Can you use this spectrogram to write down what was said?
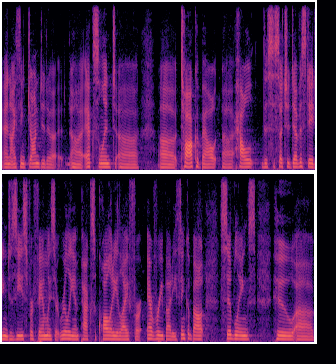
and I think John did an uh, excellent uh, uh, talk about uh, how this is such a devastating disease for families. It really impacts the quality of life for everybody. Think about siblings who uh,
